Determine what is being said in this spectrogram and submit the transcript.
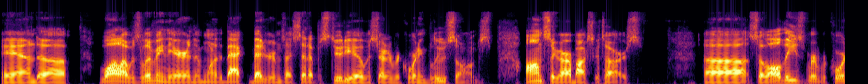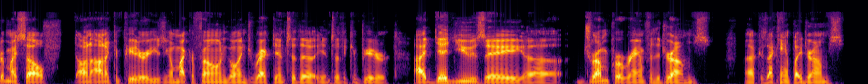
And uh, while I was living there, in the, one of the back bedrooms, I set up a studio and started recording blues songs on cigar box guitars. Uh, so all these were recorded myself on on a computer using a microphone, going direct into the into the computer. I did use a uh, drum program for the drums because uh, I can't play drums,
